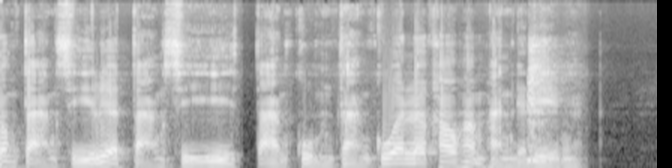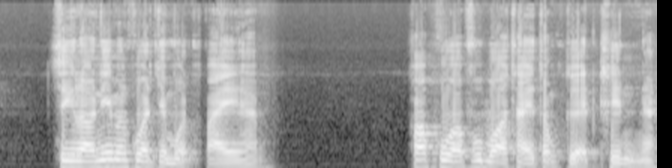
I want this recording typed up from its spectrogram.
ต้องต่างสีเลือดต่างสี ต่างกลุ่ม ต่างกวนแล้วเข้าห้ามหันกันเองสิ่งเหล่านี้มันควรจะหมดไปครับ ครอบครัวฟุตบอลไทยต้องเกิดขึ้นนะ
